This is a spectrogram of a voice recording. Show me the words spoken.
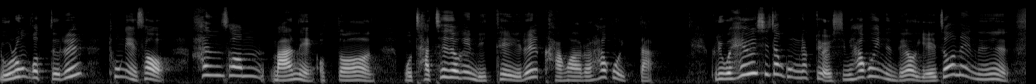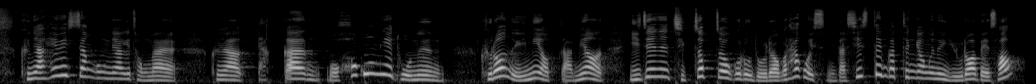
이런 것들을 통해서 한 섬만의 어떤 뭐 자체적인 리테일을 강화를 하고 있다. 그리고 해외 시장 공략도 열심히 하고 있는데요. 예전에는 그냥 해외 시장 공략이 정말 그냥 약간 뭐 허공에 도는 그런 의미였다면 이제는 직접적으로 노력을 하고 있습니다. 시스템 같은 경우는 유럽에서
